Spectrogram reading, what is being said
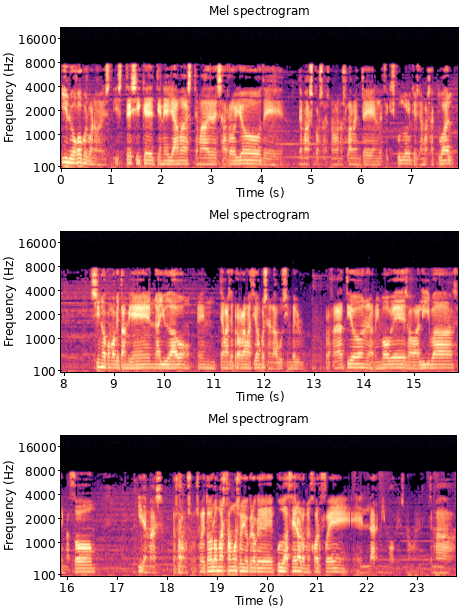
y luego, pues bueno, este sí que tiene ya más tema de desarrollo de, más cosas, ¿no? No solamente en el FX Football, que es ya más actual, sino como que también ha ayudado en temas de programación, pues en la Busimbel Profanation, en Army Moves, Avaliva, Amazon y demás. Pues vamos, sobre todo lo más famoso yo creo que pudo hacer a lo mejor fue el Army Moves, ¿no? El tema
